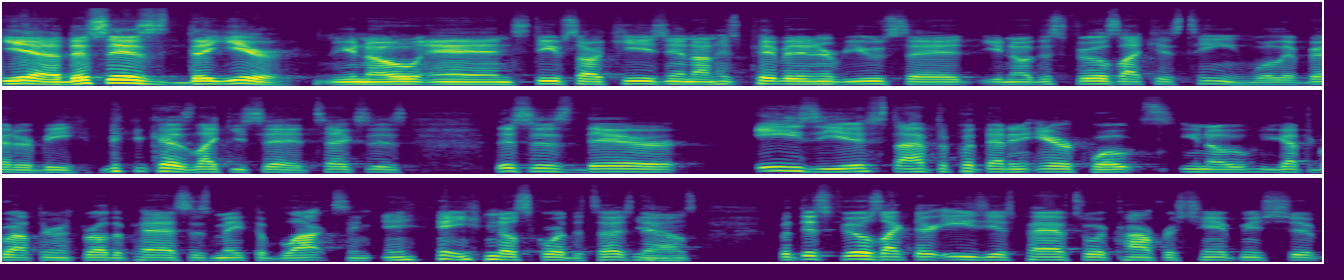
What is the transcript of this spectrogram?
Yeah, this is the year, you know, and Steve Sarkisian on his pivot interview said, you know, this feels like his team. Well, it better be because, like you said, Texas, this is their easiest. I have to put that in air quotes. You know, you got to go out there and throw the passes, make the blocks, and, and you know, score the touchdowns. Yeah. But this feels like their easiest path to a conference championship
